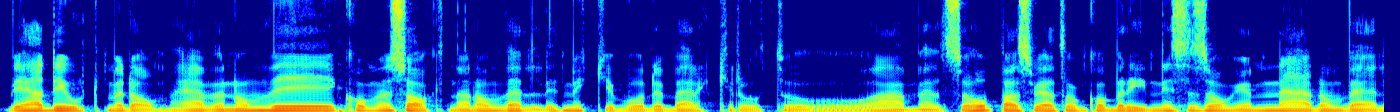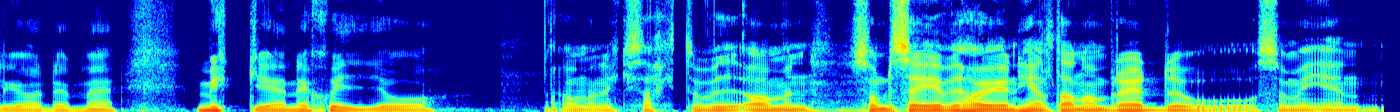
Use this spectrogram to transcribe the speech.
vi hade gjort med dem. Även om vi kommer sakna dem väldigt mycket, både Bärkroth och, och Amel, så hoppas vi att de kommer in i säsongen när de väl gör det med mycket energi och Ja men exakt. Och vi, ja, men, som du säger, vi har ju en helt annan bredd och, och som är en,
